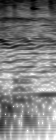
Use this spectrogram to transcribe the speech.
am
